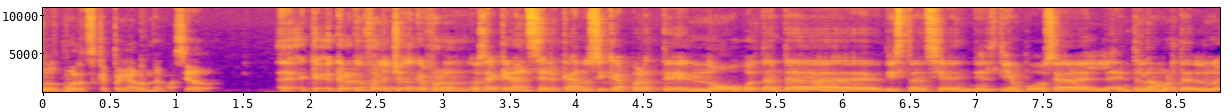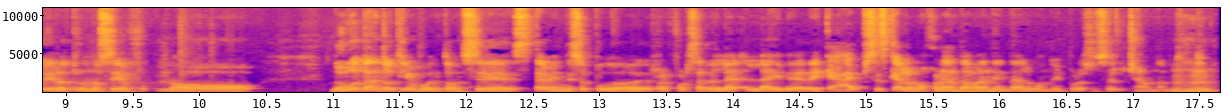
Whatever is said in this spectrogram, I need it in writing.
dos muertes que pegaron demasiado. Eh, creo que fue el hecho de que fueron, o sea, que eran cercanos y que aparte no hubo tanta distancia en el tiempo, o sea, el- entre la muerte de uno y el otro no se, no, no hubo tanto tiempo, entonces también eso pudo reforzar la, la idea de que, ay, pues es que a lo mejor andaban en algo, ¿no? Y por eso se lucharon a los dos.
